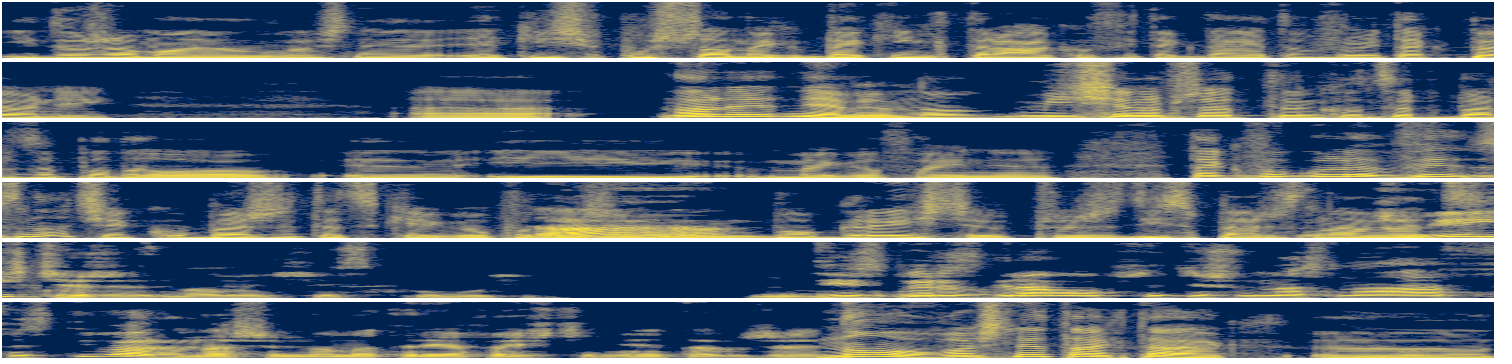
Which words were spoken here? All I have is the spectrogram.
i dużo mają właśnie jakichś puszczonych backing tracków i tak dalej. To brzmi tak pełniej. No ale nie wiem, no mi się na przykład ten koncert bardzo podobał y, i mega fajnie. Tak w ogóle, wy znacie Kubę Żyteckiego, podejrzewam, bo graliście przecież Disperse No nawet. Oczywiście, że znamy się z Kubusiem. Dispers grało przecież u nas na festiwalu naszym, na Materia Feście, nie? Także... No, właśnie tak, tak. E, No.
